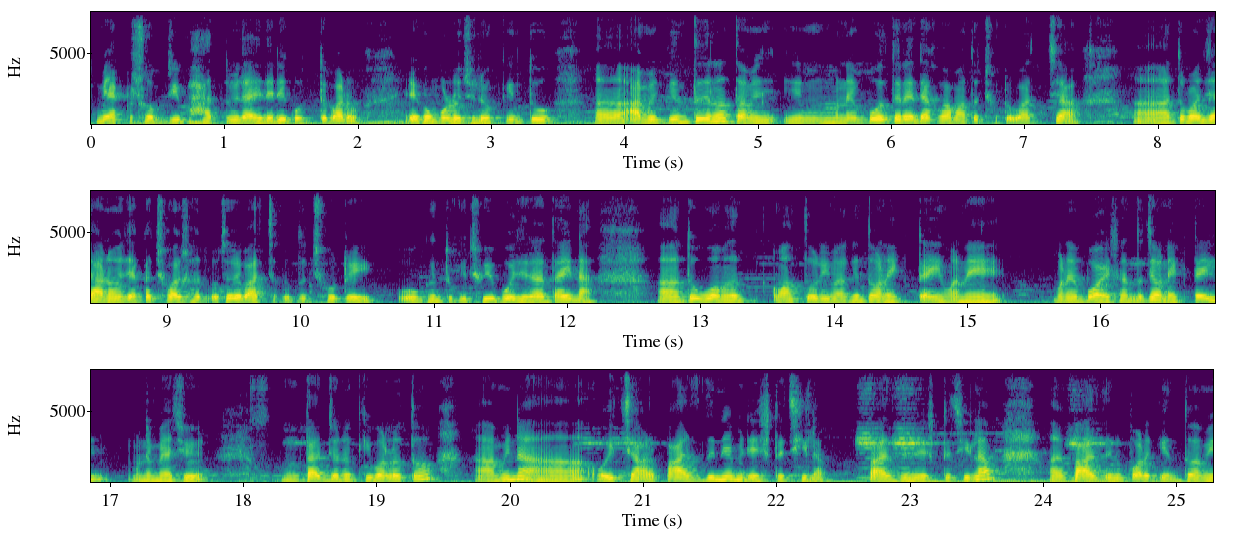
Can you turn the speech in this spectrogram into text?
তুমি একটা সবজি, ভাত তুমি দাঁড়িয়ে দাঁড়িয়ে করতে পারো, এরকম বলেছিল। কিন্তু আমি কিন্তু জানো তো আমি মানে বলতে নেই, দেখো আমার তো ছোটো বাচ্চা তোমরা জানো যে একটা ছয় সাত বছরের বাচ্চা কিন্তু ছোটোই, ও কিন্তু কিছুই বোঝে না, তাই না? তবু আমার আমার তরিমা কিন্তু অনেকটাই মানে মানে বয়স আন্দাজে অনেকটাই মানে ম্যাচিওর তার জন্য কি বলো তো আমি না ওই চার, পাঁচ দিনই আমি রেস্টে ছিলাম। পাঁচ দিন রেস্টে ছিলাম। পাঁচ দিন পরে কিন্তু আমি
